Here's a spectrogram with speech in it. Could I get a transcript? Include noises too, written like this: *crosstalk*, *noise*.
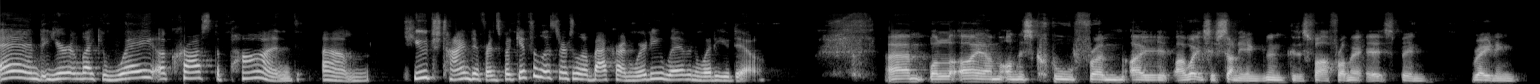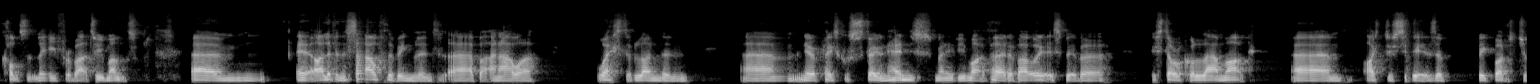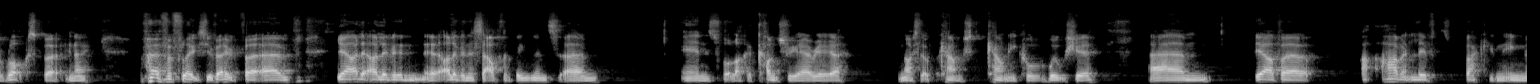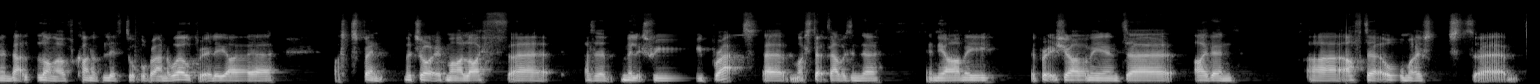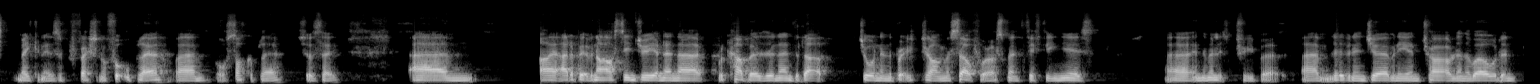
And you're like way across the pond. Um, huge time difference, but give the listeners a little background. Where do you live and what do you do? Um, well, I am on this call from I, I won't say sunny England because it's far from it. It's been raining constantly for about two months. Um, I live in the south of England, uh, about an hour west of London, um, near a place called Stonehenge. Many of you might have heard about it. It's a bit of a historical landmark. Um, I just see it as a big bunch of rocks, but you know, *laughs* whatever floats your boat. But um, yeah, I, I, live in I live in the south of England. In sort of like a country area, nice little county called Wiltshire. Um, yeah, I've uh, I haven't lived back in England that long. I've kind of lived all around the world really. I uh, I spent majority of my life uh, as a military brat. Uh, my stepdad was in the in the army, the British Army, and uh, I then. Uh, after almost um, making it as a professional football player um, or soccer player, should I say, um, I had a bit of an arse injury and then uh, recovered and ended up joining the British Army myself, where I spent 15 years uh, in the military, but um, living in Germany and traveling the world, and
